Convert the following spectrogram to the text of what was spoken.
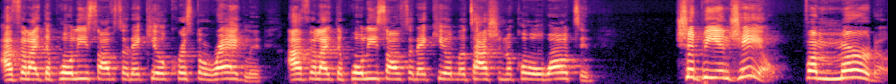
I feel like the police officer that killed Crystal Ragland. I feel like the police officer that killed Latasha Nicole Walton should be in jail for murder.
